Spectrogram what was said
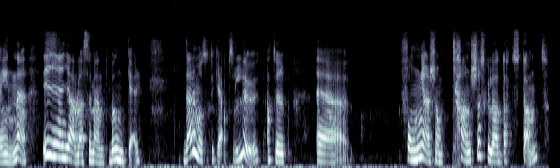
inne i en jävla cementbunker. Däremot så tycker jag absolut att typ eh, fångar som kanske skulle ha dödsdömt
